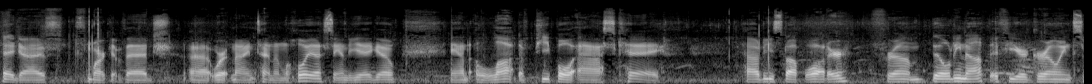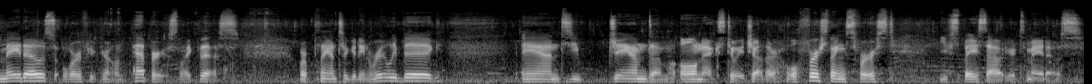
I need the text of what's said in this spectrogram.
Hey guys, it's Market Veg. Uh, we're at 910 in La Jolla, San Diego, and a lot of people ask, hey, how do you stop water from building up if you're growing tomatoes or if you're growing peppers like this, where plants are getting really big and you jammed them all next to each other? Well, first things first, you space out your tomatoes.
